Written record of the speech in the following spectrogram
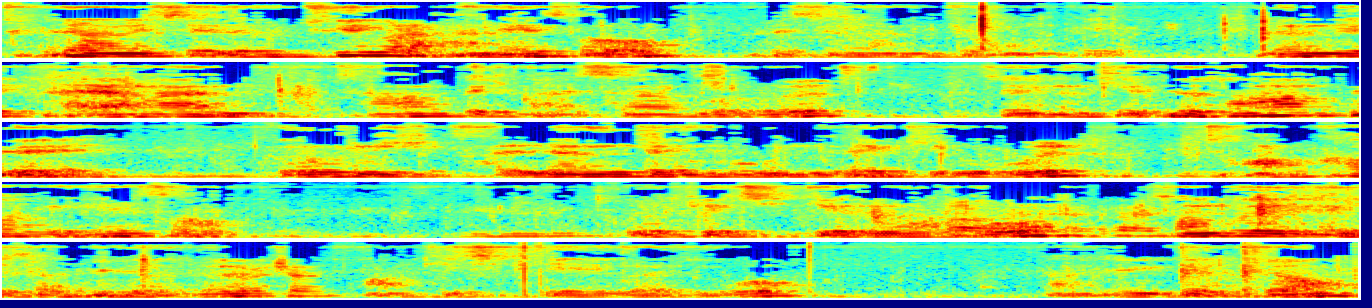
투표함에 제대로 투입을 안 해서 발생하는 경우들 이런 게 다양한 상황들이 발생한 거를 저희는 개표 상황표에 그런 관련된 부분들의 기록을 정확하게 해서 그렇게 집계를 하고 선거인의 의사표현을 정확히 집계해가지고 결정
